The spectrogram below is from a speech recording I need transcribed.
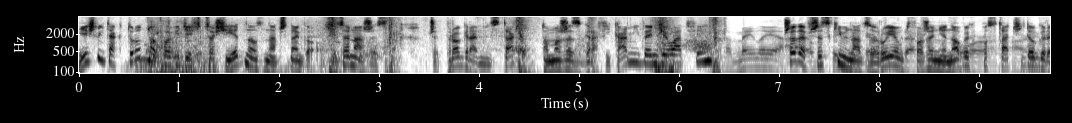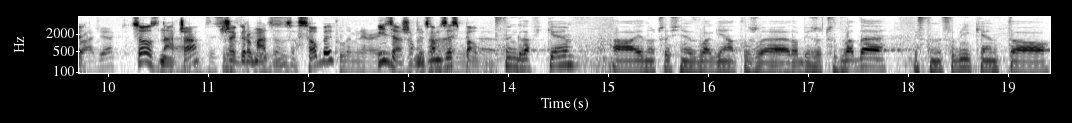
Jeśli tak trudno powiedzieć coś jednoznacznego o scenarzystach czy programistach, to może z grafikami będzie łatwiej? Przede wszystkim nadzoruję tworzenie nowych postaci do gry, co oznacza, że gromadzę zasoby i zarządzam zespołem. Jestem grafikiem, a jednocześnie z uwagi na to, że robię rzeczy 2D, jestem rysownikiem, to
